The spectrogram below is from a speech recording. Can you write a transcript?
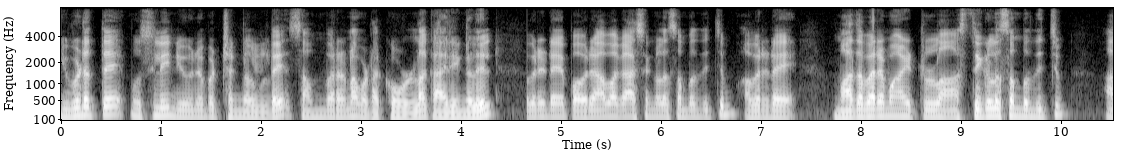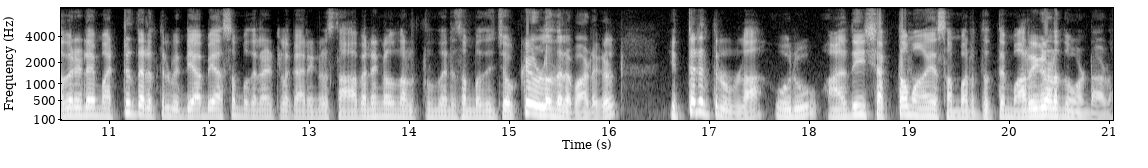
ഇവിടുത്തെ മുസ്ലിം ന്യൂനപക്ഷങ്ങളുടെ സംവരണമടക്കമുള്ള കാര്യങ്ങളിൽ അവരുടെ പൗരാവകാശങ്ങളെ സംബന്ധിച്ചും അവരുടെ മതപരമായിട്ടുള്ള ആസ്തികളെ സംബന്ധിച്ചും അവരുടെ മറ്റു തരത്തിൽ വിദ്യാഭ്യാസം മുതലായിട്ടുള്ള കാര്യങ്ങൾ സ്ഥാപനങ്ങൾ നടത്തുന്നതിനെ സംബന്ധിച്ചൊക്കെയുള്ള നിലപാടുകൾ ഇത്തരത്തിലുള്ള ഒരു അതിശക്തമായ സമ്മർദ്ദത്തെ മറികടന്നുകൊണ്ടാണ്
